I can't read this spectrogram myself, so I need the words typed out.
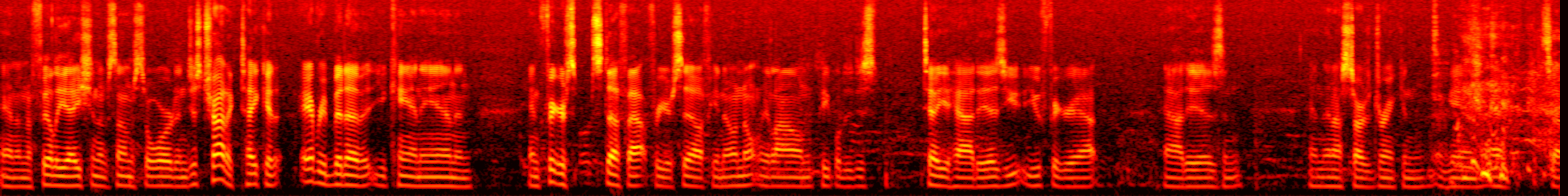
and an affiliation of some sort, and just try to take it every bit of it you can in, and and figure stuff out for yourself. You know, and don't rely on people to just tell you how it is. You you figure out how it is, and and then I started drinking again. and so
